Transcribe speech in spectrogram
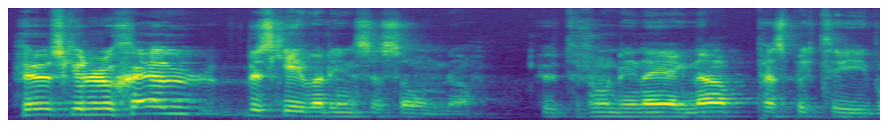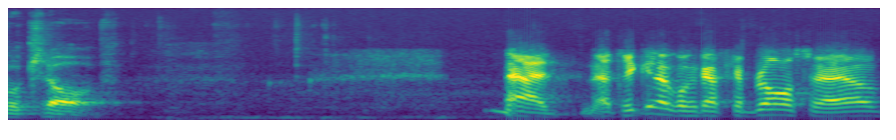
Hur skulle du själv beskriva din säsong då? Utifrån dina egna perspektiv och krav? Nej, jag tycker det har gått ganska bra. Så jag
